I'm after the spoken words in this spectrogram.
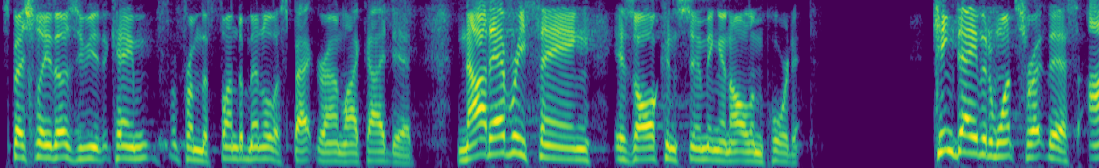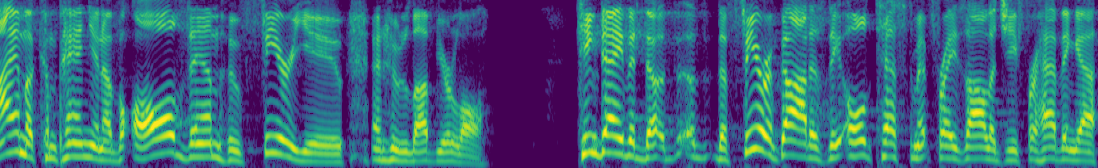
especially those of you that came from the fundamentalist background like I did. Not everything is all consuming and all important. King David once wrote this I am a companion of all them who fear you and who love your law. King David, the, the, the, fear of God is the Old Testament phraseology for having a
